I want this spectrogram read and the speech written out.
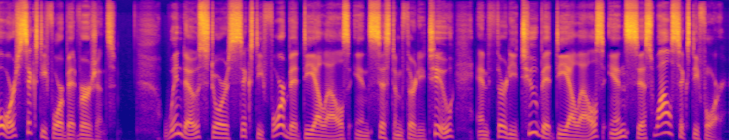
or 64-bit versions. Windows stores 64-bit DLLs in System32 and 32-bit DLLs in SysWOW64.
